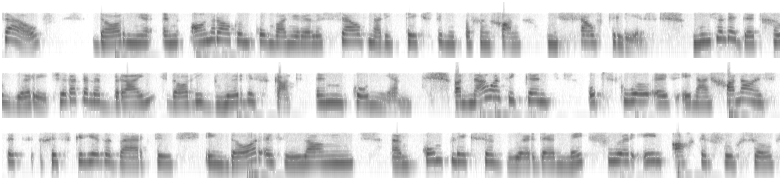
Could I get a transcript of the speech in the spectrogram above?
self daarmee in aanraking kom wanneer hulle self na die teks toe moet begin gaan om self te lees. Moet hulle dit gehoor het sodat hulle brein daardie woordeskat in kon neem. Want nou as die kind op skool is en hy gaan na 'n stuk geskrewe werk toe en daar is lang um, komplekse woorde met voor- en agtervoegsels,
